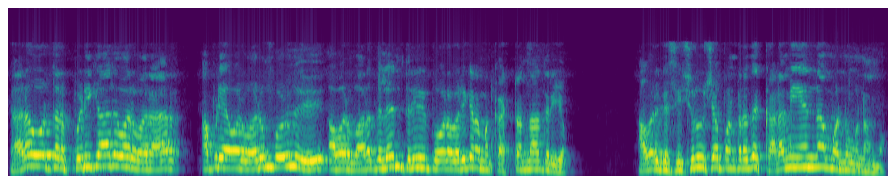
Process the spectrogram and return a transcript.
யாரோ ஒருத்தர் பிடிக்காதவர் வரார். அப்படி அவர் வரும்பொழுது அவர் வரதுலேன்னு திரும்பி போகிற வரைக்கும் நமக்கு கஷ்டம்தான் தெரியும். அவருக்கு சிசுரூஷை பண்றதை கடமையேன்னு தான் பண்ணுவோம் நம்ம.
